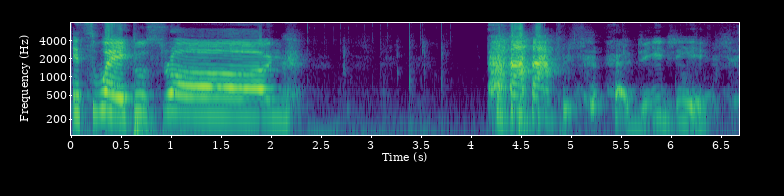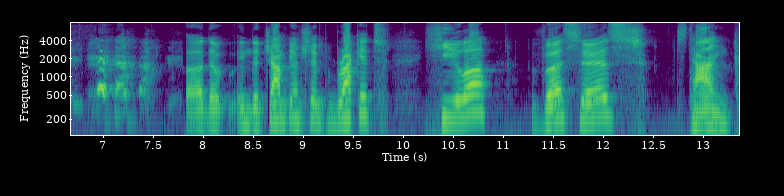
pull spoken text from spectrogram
It's way too strong. GG. uh, the in the championship bracket, healer versus tank.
